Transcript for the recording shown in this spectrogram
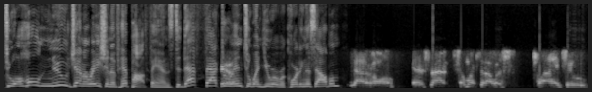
to a whole new generation of hip hop fans. Did that factor Yeah. into when you were recording this album? Not at all. And it's not so much that I was trying to,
